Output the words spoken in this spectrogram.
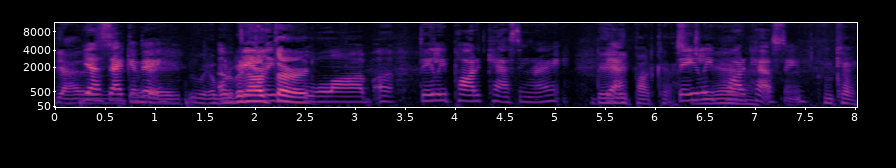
Yeah. Yeah, second day It would have been our daily third blob, uh, daily podcasting, right? daily yeah. podcast. Daily Yeah. podcasting. Okay,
